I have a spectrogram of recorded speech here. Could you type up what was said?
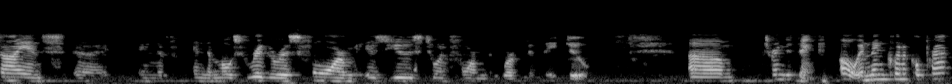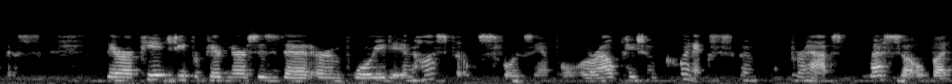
science in the, in the most rigorous form is used to inform the work that they do. Um, trying to think. Oh, and then clinical practice there are PhD prepared nurses that are employed in hospitals, for example, or outpatient clinics, uh, perhaps less so. But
